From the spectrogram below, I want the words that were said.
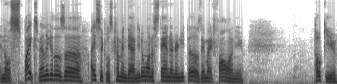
And those spikes, man, look at those uh, icicles coming down. You don't want to stand underneath those. They might fall on you. Poke you.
